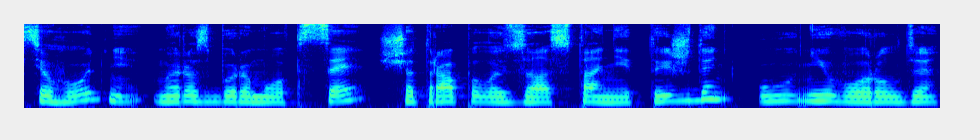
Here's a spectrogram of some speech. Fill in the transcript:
Сьогодні ми розберемо все, що трапилось за останній тиждень у World.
